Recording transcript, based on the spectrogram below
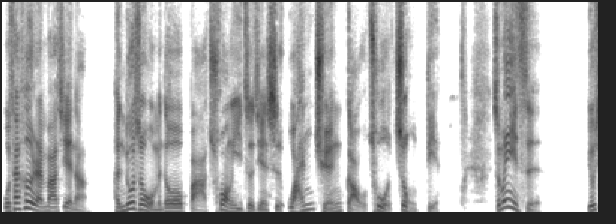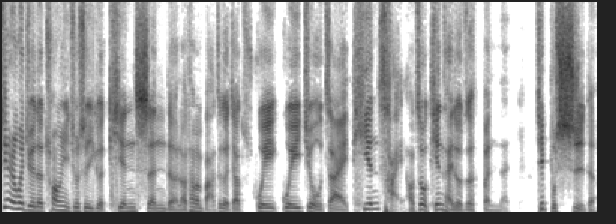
我才赫然发现呐。很多时候，我们都把创意这件事完全搞错重点。什么意思？有些人会觉得创意就是一个天生的，然后他们把这个叫归归咎在天才，好，只有天才就有这本能。其实不是的。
